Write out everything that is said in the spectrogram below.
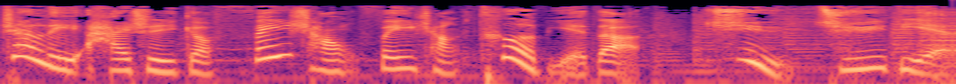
这里还是一个非常非常特别的聚居点。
